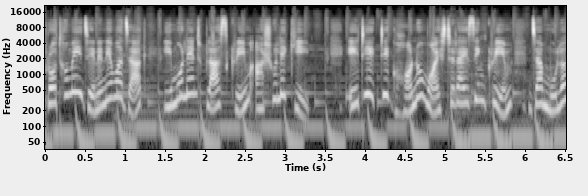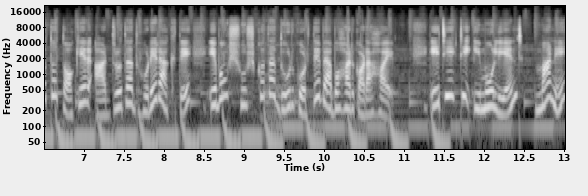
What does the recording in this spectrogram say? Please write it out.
প্রথমেই জেনে নেওয়া যাক ইমোলেন্ট প্লাস ক্রিম আসলে কি। এটি একটি ঘন ময়েশ্চারাইজিং ক্রিম যা মূলত ত্বকের আর্দ্রতা ধরে রাখতে এবং শুষ্কতা দূর করতে ব্যবহার করা হয়। এটি একটি ইমোলিয়েন্ট মানে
